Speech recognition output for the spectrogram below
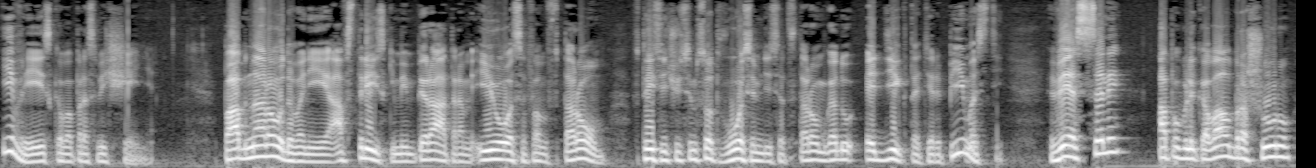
еврейского просвещения. По обнародовании австрийским императором Иосифом II в 1782 году эдикта терпимости Вессели опубликовал брошюру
